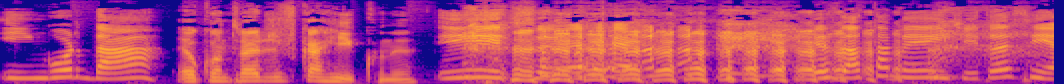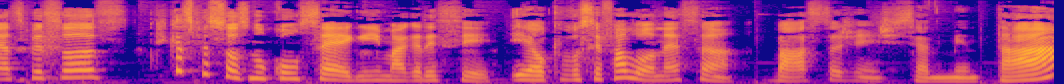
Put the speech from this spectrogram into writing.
engordar. É o contrário de ficar rico, né? Isso, é. Exatamente. Então, assim, as pessoas. Por que as pessoas não conseguem emagrecer? E é o que você falou, né, Sam? Basta gente se alimentar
